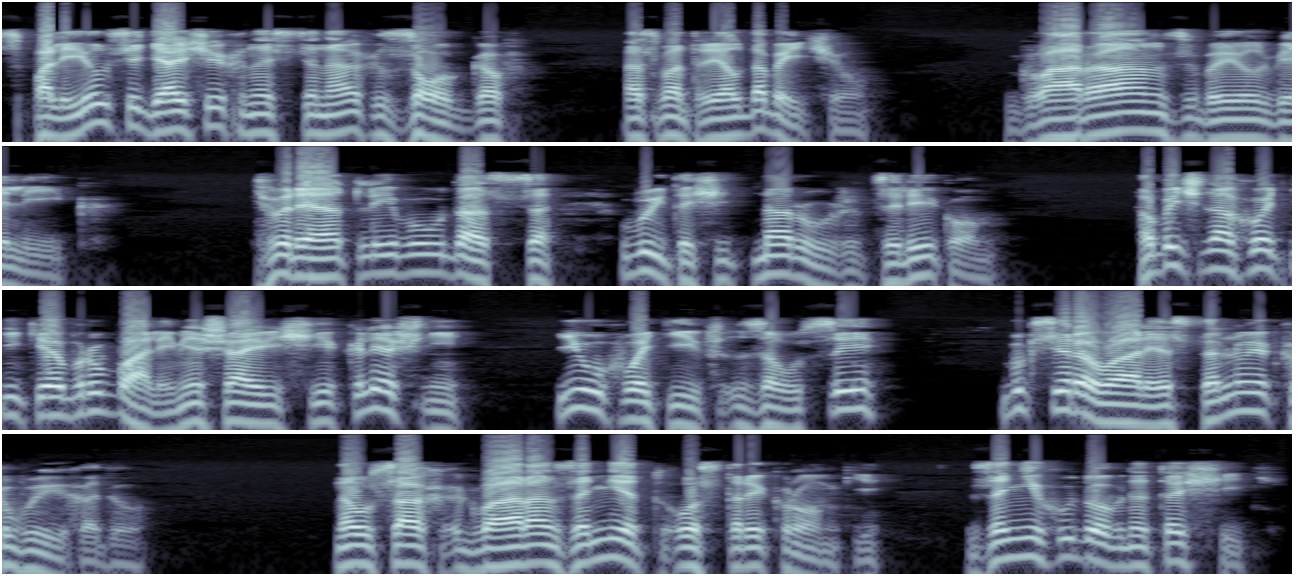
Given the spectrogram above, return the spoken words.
Спалил сидящих на стенах зоггов, осмотрел добычу. Гваранс был велик. Вряд ли его удастся вытащить наружу целиком. Обычно охотники обрубали мешающие клешни и, ухватив за усы, буксировали остальное к выходу. На усах гваранза нет острой кромки, за них удобно тащить.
